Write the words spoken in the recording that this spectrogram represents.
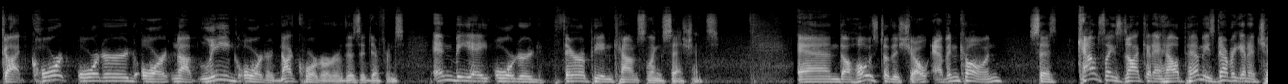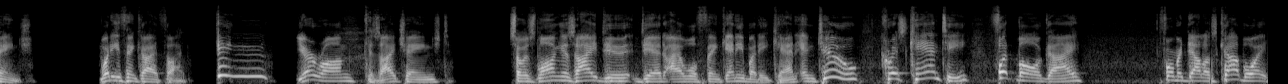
got court ordered or not league ordered, not court ordered, there's a difference. NBA ordered therapy and counseling sessions. And the host of the show, Evan Cohen, says counseling's not going to help him. He's never going to change. What do you think I thought? Ding! You're wrong because I changed. So as long as I do, did, I will think anybody can. And two, Chris Canty, football guy, former Dallas Cowboy,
